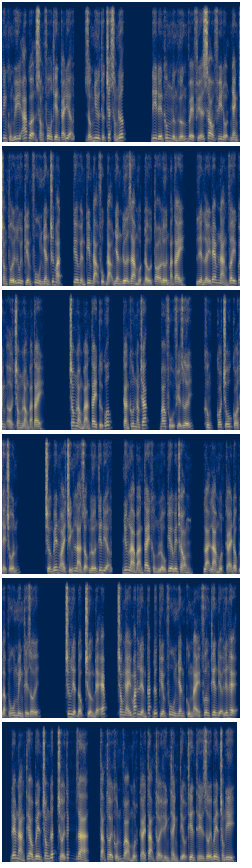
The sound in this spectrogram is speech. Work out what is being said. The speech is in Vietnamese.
kinh khủng uy áp gợn sóng phô thiên cái địa, giống như thực chất sóng nước. Đi đến không ngừng hướng về phía sau phi đột nhanh trong tối lui kiếm phu nhân trước mặt, kia huyền kim đạo phục đạo nhân đưa ra một đầu to lớn bàn tay, liền lấy đem nàng vây quanh ở trong lòng bàn tay. Trong lòng bàn tay tử quốc, càn khôn nắm chắc, bao phủ phía dưới, không có chỗ có thể trốn. Trường bên ngoài chính là rộng lớn thiên địa, nhưng là bàn tay khổng lồ kia bên trong, lại là một cái độc lập u minh thế giới. Trương liệt độc trưởng đè ép, trong nháy mắt liền cắt đứt kiếm phu nhân cùng này phương thiên địa liên hệ, đem nàng theo bên trong đất trời tách ra, tạm thời khốn vào một cái tạm thời hình thành tiểu thiên thế giới bên trong đi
